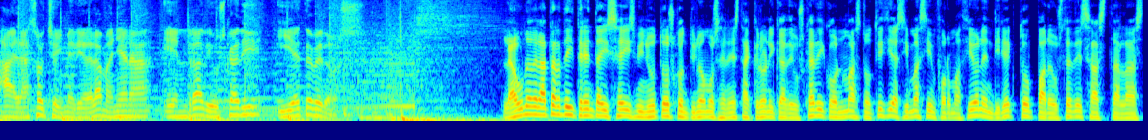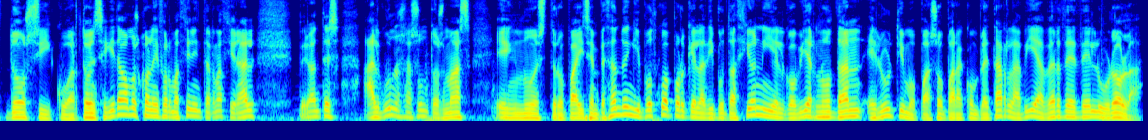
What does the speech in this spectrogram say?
a las 8 y media de la mañana en Radio Euskadi y ETV2. La una de la tarde y 36 minutos continuamos en esta crónica de Euskadi con más noticias y más información en directo para ustedes hasta las dos y cuarto. Enseguida vamos con la información internacional, pero antes algunos asuntos más en nuestro país. Empezando en Guipúzcoa porque la Diputación y el Gobierno dan el último paso para completar la vía verde del Urola.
